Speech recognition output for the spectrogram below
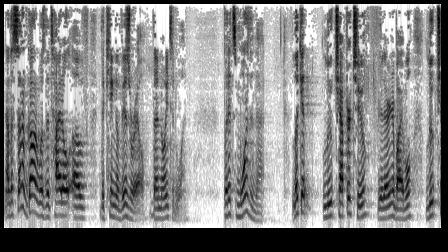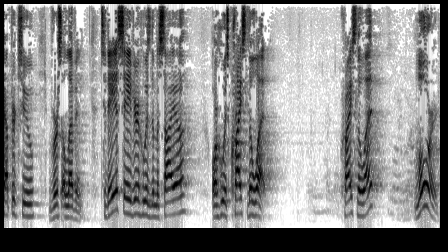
Now, the Son of God was the title of the King of Israel, the Anointed One. But it's more than that. Look at Luke chapter 2, if you're there in your Bible, Luke chapter 2, verse 11. Today a Savior who is the Messiah, or who is Christ the what? Christ the what? Lord.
